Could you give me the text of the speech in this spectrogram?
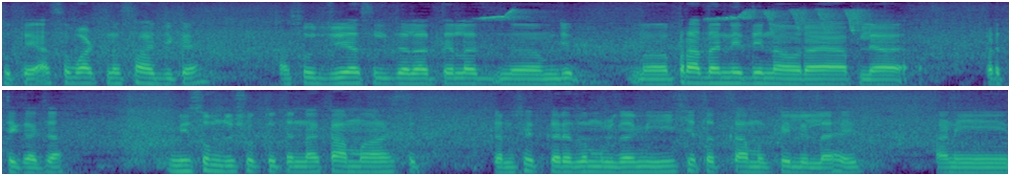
होते असं वाटणं साहजिक आहे. असं जे असेल त्याला त्याला म्हणजे प्राधान्य देण्यावर आहे आपल्या प्रत्येकाच्या. मी समजू शकतो त्यांना कामं असतात. कारण शेतकऱ्याचा मुलगा मीही शेतात कामं केलेलं आहे. आणि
